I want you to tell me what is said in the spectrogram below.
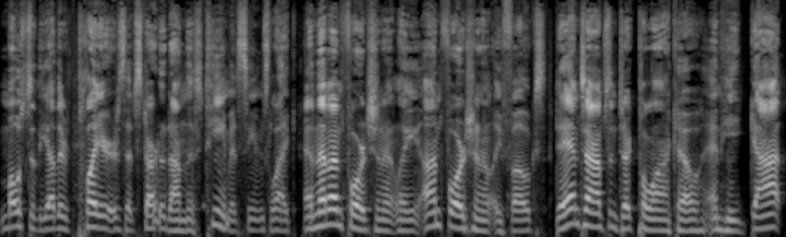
most of the other players that started on this team, it seems like. And then unfortunately, unfortunately, folks, Dan Thompson took Polanco and he got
